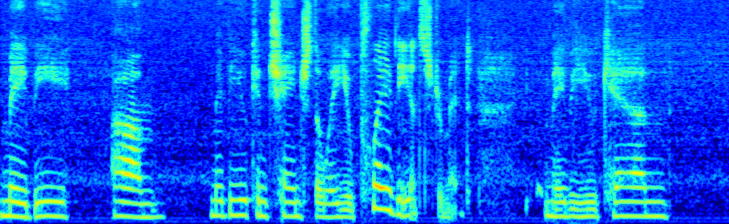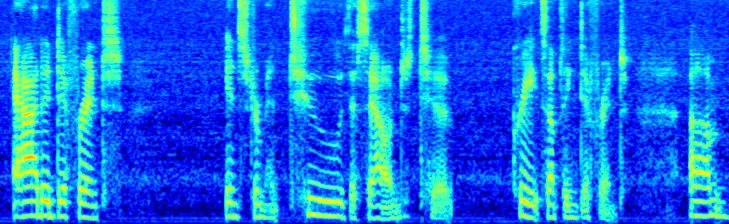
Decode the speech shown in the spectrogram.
maybe um, maybe you can change the way you play the instrument maybe you can add a different instrument to the sound to create something different um,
